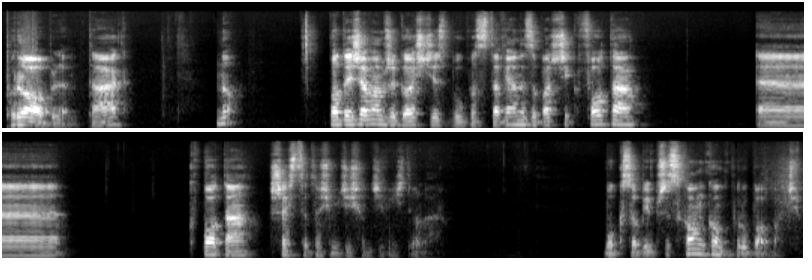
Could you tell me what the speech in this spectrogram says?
problem, tak? No, podejrzewam, że gość jest, był podstawiany. Zobaczcie, kwota Eee, kwota 689 dolarów. Mógł sobie przez Hongkong próbować.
